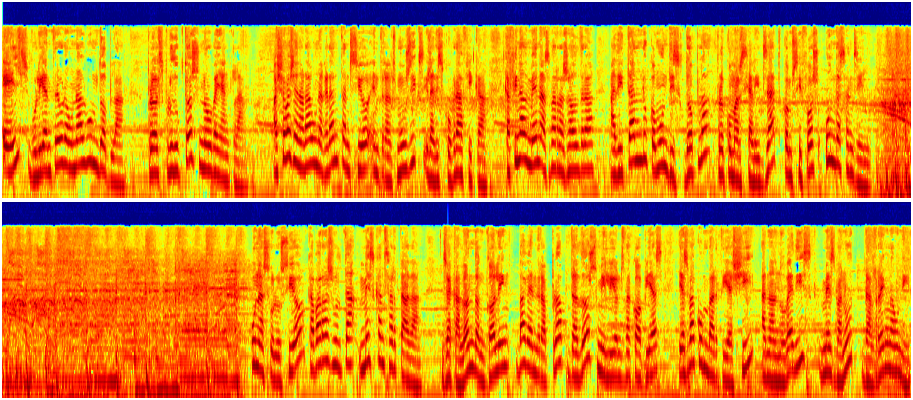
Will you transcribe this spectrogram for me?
Ells volien treure un àlbum doble, però els productors no ho veien clar. Això va generar una gran tensió entre els músics i la discogràfica, que finalment es va resoldre editant-lo com un disc doble, però comercialitzat com si fos un de senzill. Una solució que va resultar més que encertada, ja que London Calling va vendre prop de 2 milions de còpies i es va convertir així en el novè disc més venut del Regne Unit.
